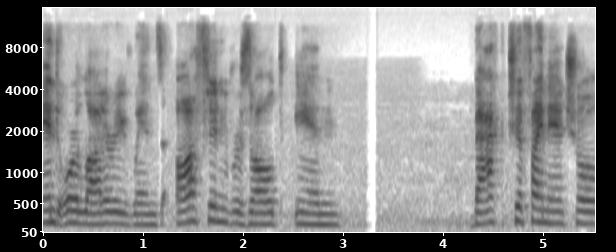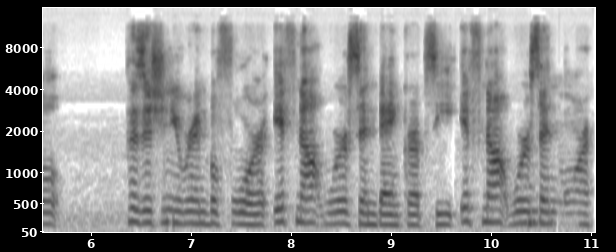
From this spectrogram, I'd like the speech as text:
and or lottery wins often result in back to financial position you were in before, if not worse in bankruptcy, if not worse and more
